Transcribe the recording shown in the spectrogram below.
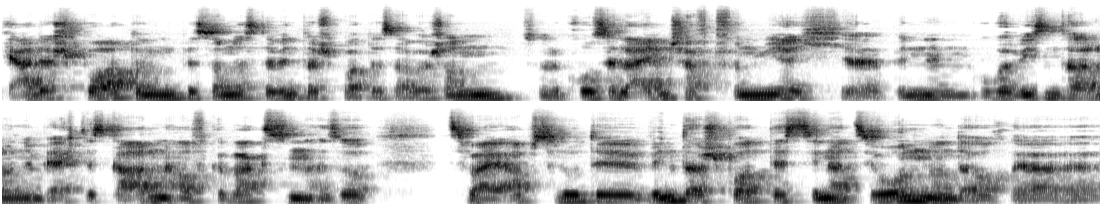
ja, der Sport und besonders der Wintersport ist aber schon so eine große Leidenschaft von mir. Ich äh, bin in Oberwiesenthal und im Berchtesgaden aufgewachsen, also zwei absolute Wintersportdestinationen und auch äh,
